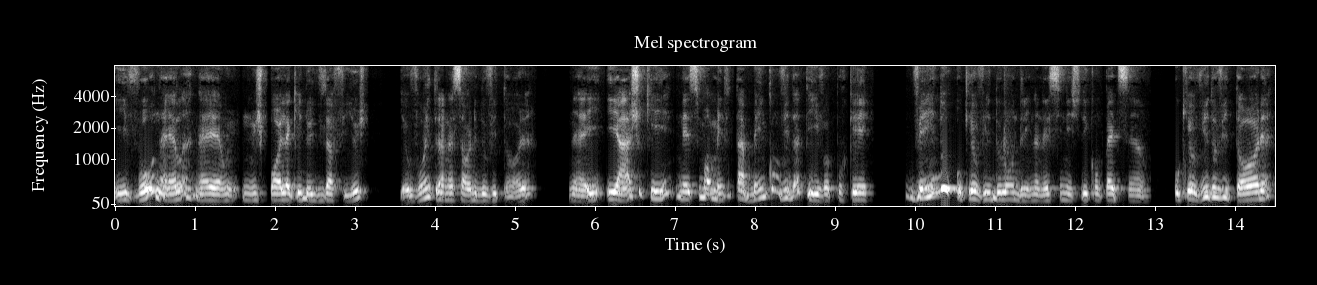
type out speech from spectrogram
e vou nela, né? É um, um spoiler aqui dos desafios, eu vou entrar nessa odd do Vitória, né? E, e acho que nesse momento está bem convidativa, porque vendo o que eu vi do Londrina nesse início de competição, o que eu vi do Vitória,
